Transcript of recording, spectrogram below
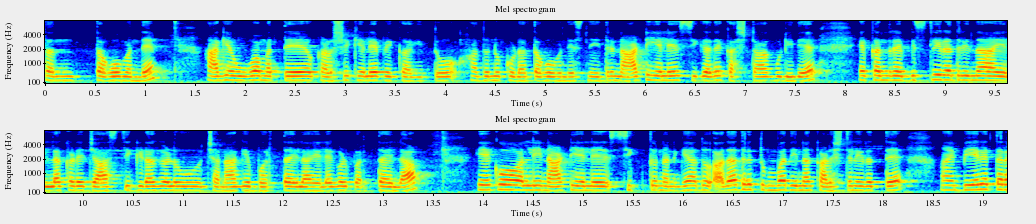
ತಂದು ತಗೊಬಂದೆ. ಹಾಗೆ ಹೂವು ಮತ್ತು ಕಳಶಕ್ಕೆ ಎಲೆ ಬೇಕಾಗಿತ್ತು, ಅದನ್ನು ಕೂಡ ತೊಗೊಬಂದೆ. ಸ್ನೇಹಿತರೆ, ನಾಟಿ ಎಲೆ ಸಿಗೋದೇ ಕಷ್ಟ ಆಗ್ಬಿಟ್ಟಿದೆ. ಯಾಕಂದರೆ ಬಿಸಿಲಿರೋದ್ರಿಂದ ಎಲ್ಲ ಕಡೆ ಜಾಸ್ತಿ ಗಿಡಗಳು ಚೆನ್ನಾಗೆ ಬರ್ತಾ ಇಲ್ಲ, ಎಲೆಗಳು ಬರ್ತಾ ಇಲ್ಲ. ಹೇಗೋ ಅಲ್ಲಿ ನಾಟಿ ಎಲೆ ಸಿಕ್ತು ನನಗೆ. ಅದು, ಅದಾದರೆ ತುಂಬ ದಿನ ಕಳಶದಲ್ಲಿರುತ್ತೆ. ಬೇರೆ ಥರ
